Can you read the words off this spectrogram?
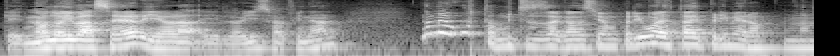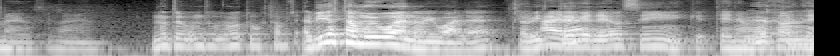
que no lo iba a hacer y ahora y lo hizo al final. No me gusta mucho esa canción, pero igual está ahí primero. No me gusta también. ¿No te, no no te gusta mucho? El video está muy bueno igual, ¿eh? ¿Lo viste? Ah, el video sí, que tiene un montón de,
